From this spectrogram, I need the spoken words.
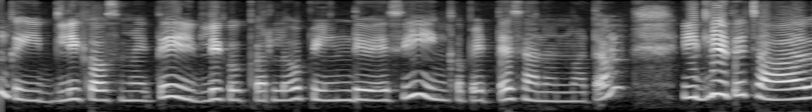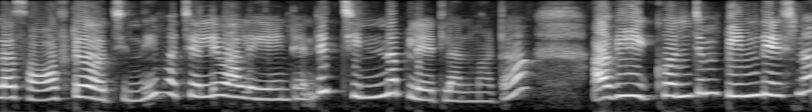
ఇంకా ఇడ్లీ కోసం అయితే ఇడ్లీ కుక్కర్లో పిండి వేసి ఇంకా పెట్టేశాను అనమాట ఇడ్లీ అయితే చాలా సాఫ్ట్గా వచ్చింది. మా చెల్లి వాళ్ళు ఏంటంటే చిన్న ప్లేట్లు అనమాట అవి కొంచెం పిండి వేసినా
